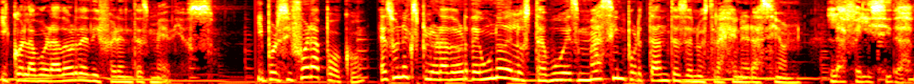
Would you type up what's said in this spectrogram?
y colaborador de diferentes medios. Y por si fuera poco, es un explorador de uno de los tabúes más importantes de nuestra generación, la felicidad.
